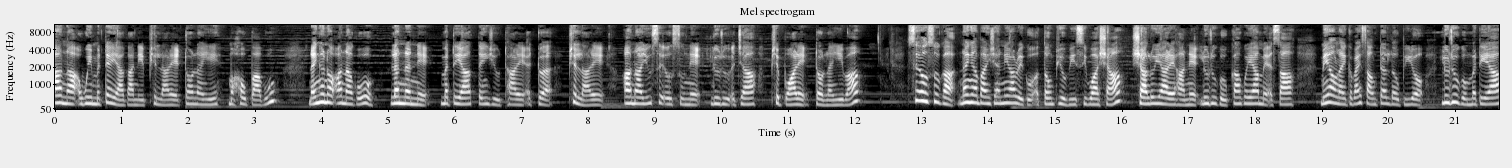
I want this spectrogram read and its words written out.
အာဏာအဝေမတက်ရာကနေဖြစ်လာတဲ့တော်လှန်ရေးမဟုတ်ပါဘူး။နိုင်ငံတော်အာဏာကို လက်နက်နဲ့မတရားသိမ်းယူထားတဲ့အတွက်ဖြစ်လာတဲ့အာဏာယူစစ်အုပ်စုနဲ့လူထုအကြားဖြစ်ပွားတဲ့တော်လှန်ရေးပါစစ်အုပ်စုကနိုင်ငံပိုင်ရန်နေရတွေကိုအသုံးပြုပြီးစီးပွားရှာရှာလို့ရတဲ့ဟာနဲ့လူထုကိုကာကွယ်ရမယ့်အစားမင်းအောင်လိုင်ကပိုက်ဆောင်တက်လုပ်ပြီးတော့လူထုကိုမတရား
